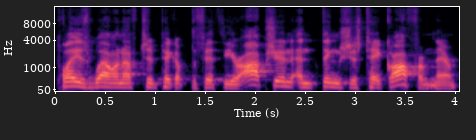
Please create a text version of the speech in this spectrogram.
plays well enough to pick up the fifth year option, and things just take off from there.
